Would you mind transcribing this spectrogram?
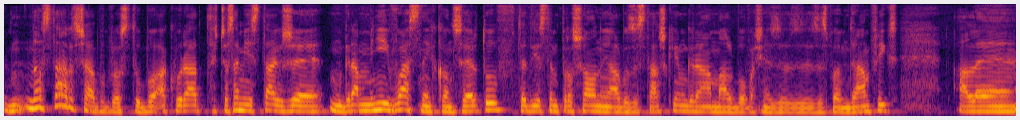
No starsza po prostu, bo akurat czasami jest tak, że gram mniej własnych koncertów, wtedy jestem proszony albo ze Staszkiem gram, albo właśnie z, z zespołem Drumfreaks, ale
